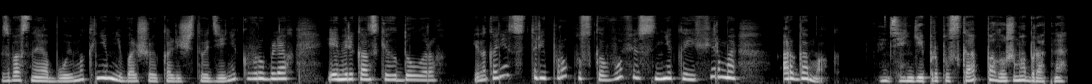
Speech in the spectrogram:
запасные обоймы к ним, небольшое количество денег в рублях и американских долларах, и, наконец, три пропуска в офис некой фирмы «Аргамак». «Деньги и пропуска положим обратно»,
